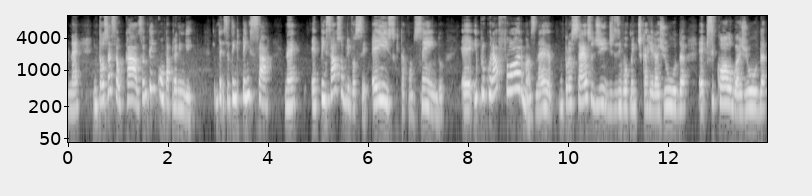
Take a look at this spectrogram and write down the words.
né? Então, se esse é o caso, você não tem que contar para ninguém. Você tem, você tem, que pensar, né? É pensar sobre você. É isso que está acontecendo? É, e procurar formas, né? Um processo de, de, desenvolvimento de carreira ajuda, é psicólogo ajuda,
